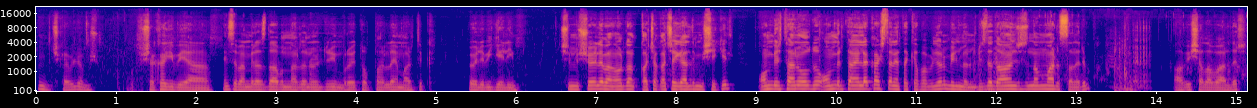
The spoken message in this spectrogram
Hı, çıkabiliyormuş. Şaka gibi ya. Neyse ben biraz daha bunlardan öldüreyim. Burayı toparlayayım artık. Öyle bir geleyim. Şimdi şöyle ben oradan kaça kaça geldim bir şekil. 11 tane oldu. 11 taneyle kaç tane yatak yapabiliyorum bilmiyorum. Bizde daha öncesinden vardı sanırım. Abi inşallah vardır.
